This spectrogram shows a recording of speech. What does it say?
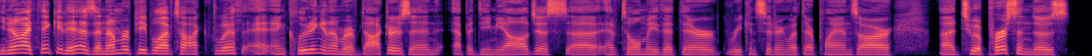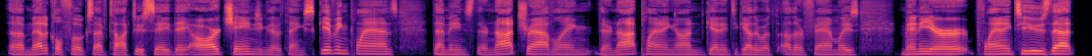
You know, I think it is. A number of people I've talked with, including a number of doctors and epidemiologists, uh, have told me that they're reconsidering what their plans are. Uh, to a person, those uh, medical folks I've talked to say they are changing their Thanksgiving plans. That means they're not traveling, they're not planning on getting together with other families. Many are planning to use that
